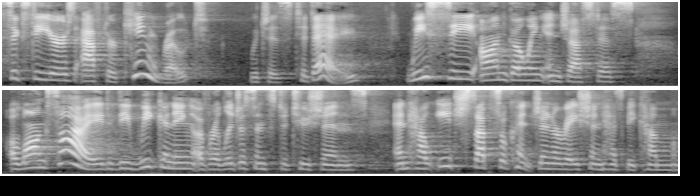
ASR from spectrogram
60 years after King wrote, which is today, we see ongoing injustice alongside the weakening of religious institutions and how each subsequent generation has become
